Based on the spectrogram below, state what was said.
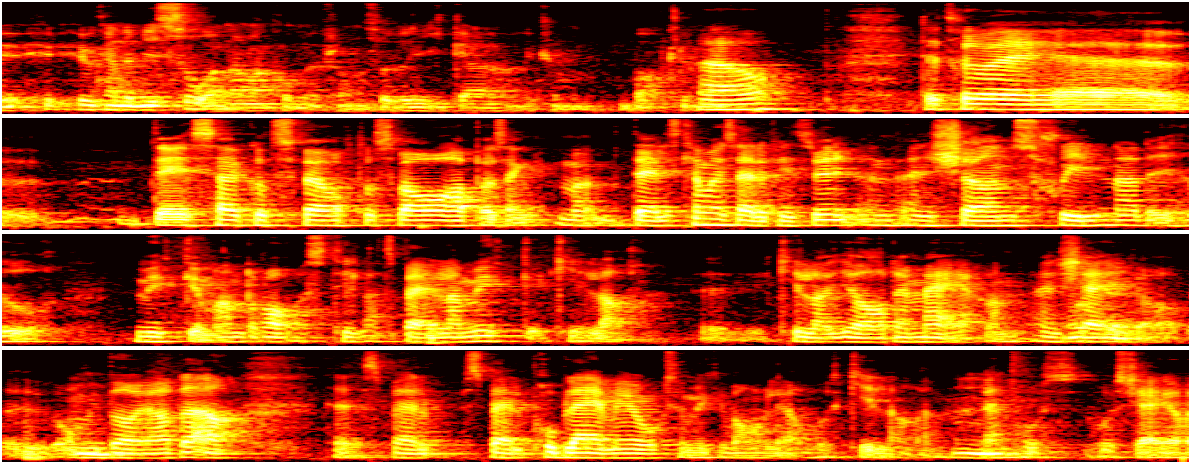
Hur, hur- kan det bli så när man kommer från så lika liksom, bakgrunder? Ja, det tror jag är... eh, Det är säkert svårt att svara på. Sen, dels kan man ju säga att det finns en, en könsskillnad i hur mycket man dras till att spela mycket. Killar, eh, killar gör det mer än, än tjejer. Eh, Om vi börjar där. Spel, spelproblem är också mycket vanligare hos killar än, Mm. än hos, hos tjejer.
